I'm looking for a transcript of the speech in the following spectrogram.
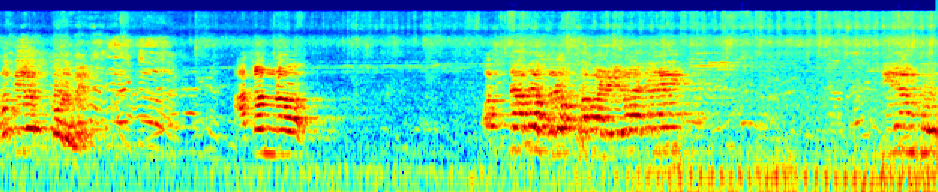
প্রতিরোধ করবেন। আসন্ন অষ্টাদশ লোকসভা নির্বাচনে শ্রীরামপুর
